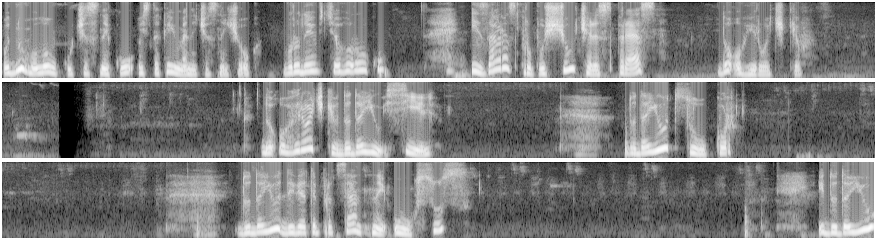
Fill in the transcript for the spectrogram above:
одну головку чеснику, ось такий в мене чесничок вродив цього року. І зараз пропущу через прес до огірочків. До огірочків додаю сіль, додаю цукор, додаю 9% уксус і додаю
